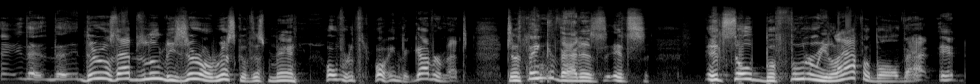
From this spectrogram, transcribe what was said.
eh, there was absolutely zero risk of this man overthrowing the government. To think of that is it's it's so buffoonery laughable that it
